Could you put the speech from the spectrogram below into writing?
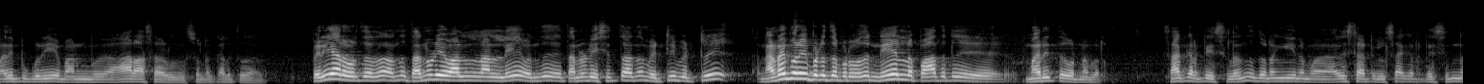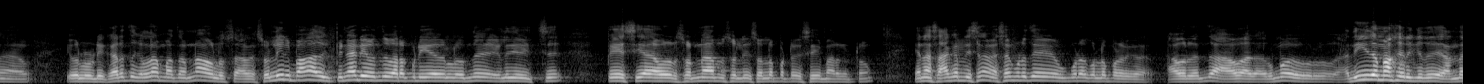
மதிப்புக்குரிய மண்பு ஆர் அவர்கள் சொன்ன கருத்து தான் அது. பெரியார் ஒருத்தர் தான் வந்து தன்னுடைய வாழ்நாளிலேயே வந்து தன்னுடைய சித்தாந்தம் வெற்றி பெற்று நடைமுறைப்படுத்தப்படுவதை நேரில் பார்த்துட்டு மறித்த ஒரு நபர். சாக்ரட்டிஸ்லேருந்து தொடங்கி நம்ம அரிஸ்டாட்டில் சாக்ரட்டிஸ் சின்ன இவர்களுடைய கருத்துக்கள்லாம் பார்த்தோம்னா அவங்க சொல்லியிருப்பாங்க. அதுக்கு பின்னாடி வந்து வரக்கூடியவர்கள் வந்து எழுதி வச்சு பேசி அவர் சொன்னார்னு சொல்லி சொல்லப்பட்ட விஷயமா இருக்கட்டும். ஏன்னா சாக்ரட்டிஸ்லாம் விஷம் கொடுத்தே கூட கொல்லப்படுகிறார். அவர் வந்து ரொம்ப ஒரு அதீதமாக இருக்குது. அந்த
